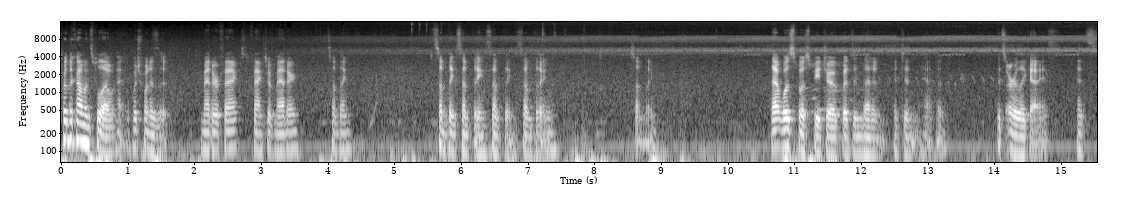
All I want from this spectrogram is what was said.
Put in the comments below. Which one is it? Matter of fact? Fact of matter? Something? Something, something, something, something. Something. That was supposed to be a joke, but then it, it didn't happen. It's early, guys. It's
